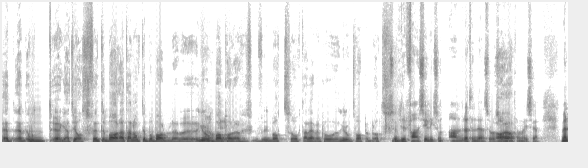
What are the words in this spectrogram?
ett, ett ont öga till oss. För inte bara att han åkte på barn, eh, grov barnpornografibrott, så åkte han även på grovt vapenbrott. Så det fanns ju liksom andra tendenser hos Ja, ja. kan man ju säga. Men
